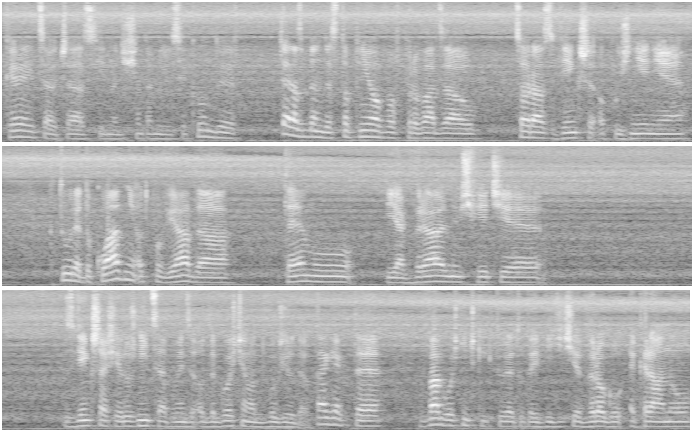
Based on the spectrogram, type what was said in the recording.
Ok, cały czas 1,1 milisekundy. Teraz będę stopniowo wprowadzał coraz większe opóźnienie, które dokładnie odpowiada temu, jak w realnym świecie zwiększa się różnica pomiędzy odległością od dwóch źródeł. Tak jak te dwa głośniczki, które tutaj widzicie w rogu ekranu,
